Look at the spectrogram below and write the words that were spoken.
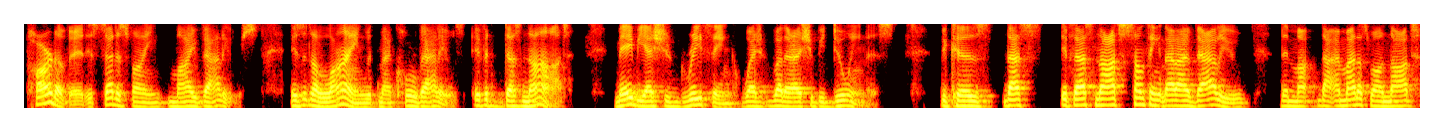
part of it is satisfying my values? Is it aligned with my core values? If it does not maybe i should rethink whether i should be doing this because that's if that's not something that i value then my, I might as well not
